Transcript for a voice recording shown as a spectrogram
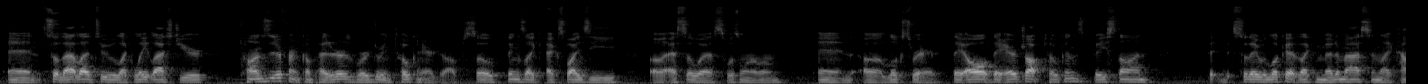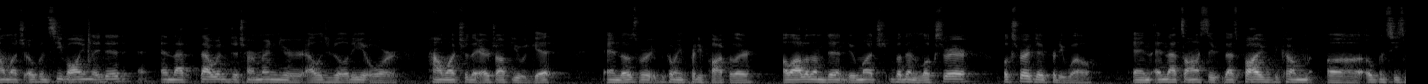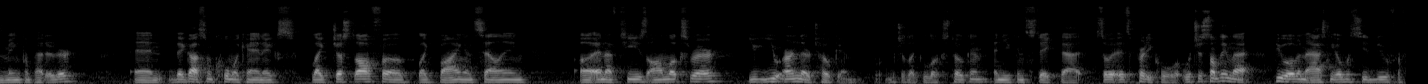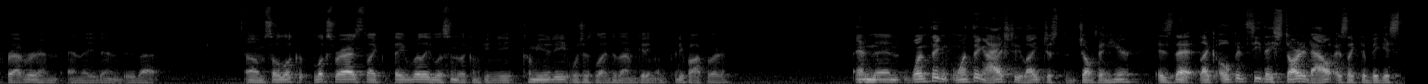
And so that led to like late last year, tons of different competitors were doing token airdrops. So things like XYZ, uh, SOS was one of them, and uh, LooksRare. They all they airdrop tokens based on. so they would look at like MetaMask and like how much OpenSea volume they did, and that that would determine your eligibility or how much of the airdrop you would get and those were becoming pretty popular. A lot of them didn't do much, but then LooksRare, LooksRare did pretty well, and and that's honestly that's probably become uh, OpenSea's main competitor, and they got some cool mechanics like just off of like buying and selling uh, NFTs on LooksRare, you you earn their token, which is like Looks token, and you can stake that. So it's pretty cool, which is something that people have been asking OpenSea to do for forever, and and they didn't do that. Um, so look, looks rare is like they really listen to the community, community, which has led to them getting pretty popular. And, and then one thing, one thing I actually like just to jump in here is that like OpenSea, they started out as like the biggest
